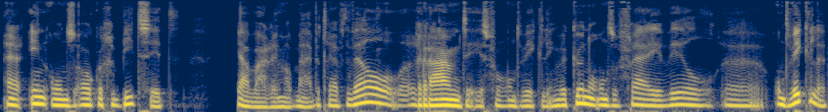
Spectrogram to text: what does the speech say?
er in ons ook een gebied zit. Ja, waarin wat mij betreft wel ruimte is voor ontwikkeling. We kunnen onze vrije wil eh, ontwikkelen.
